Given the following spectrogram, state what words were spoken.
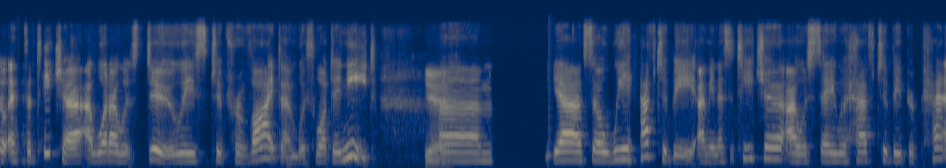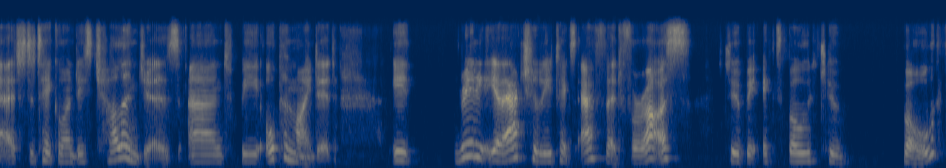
so as a teacher, uh, what I would do is to provide them with what they need. Yeah. Um, yeah, so we have to be, I mean, as a teacher, I would say we have to be prepared to take on these challenges and be open-minded. It really, it actually takes effort for us to be exposed to both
